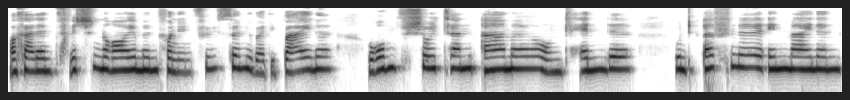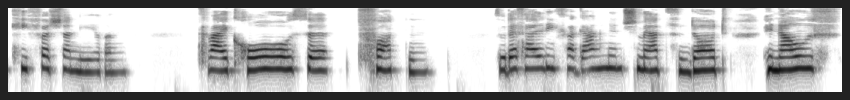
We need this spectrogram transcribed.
aus allen Zwischenräumen von den Füßen über die Beine, Rumpf, Schultern, Arme und Hände und öffne in meinen Kieferscharnieren zwei große Pforten, so dass all die vergangenen Schmerzen dort hinaus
